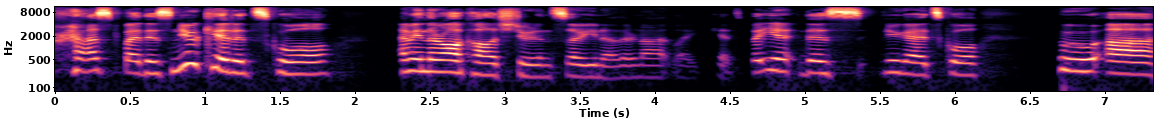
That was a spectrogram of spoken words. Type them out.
harassed by this new kid at school. I mean, they're all college students, so you know they're not like kids. But you know, this new guy at school who uh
